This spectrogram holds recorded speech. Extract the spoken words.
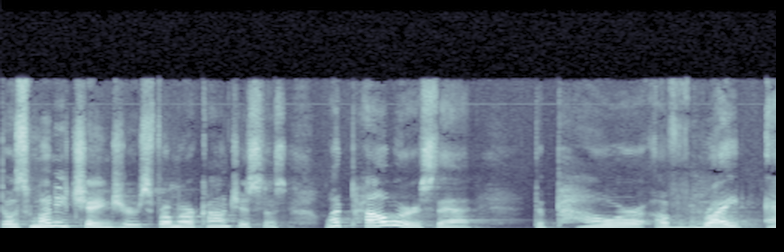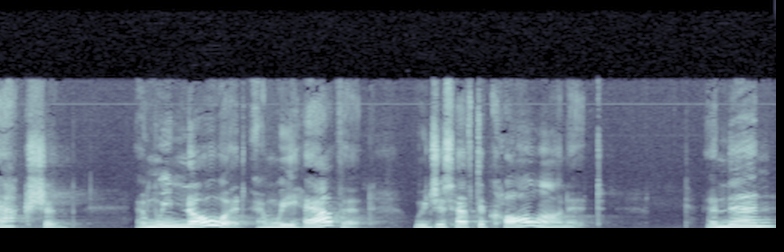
those money changers from our consciousness. What power is that? The power of right action. And we know it and we have it. We just have to call on it. And then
